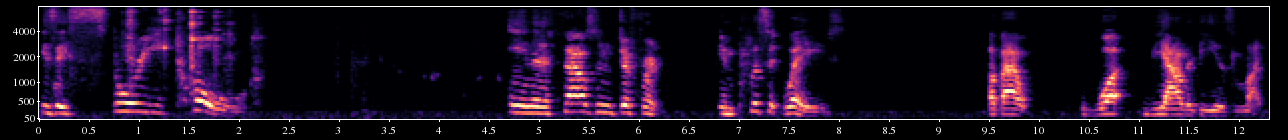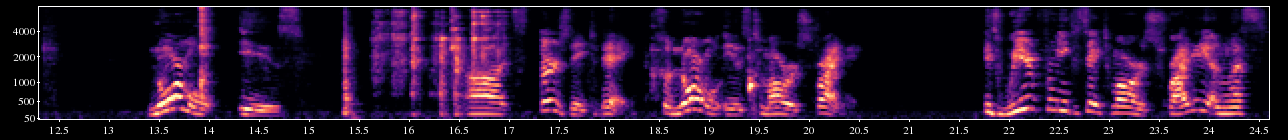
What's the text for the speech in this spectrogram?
is a story told in a thousand different implicit ways about what reality is like. Normal is, uh, it's Thursday today, so normal is tomorrow's Friday. It's weird for me to say tomorrow's Friday unless,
